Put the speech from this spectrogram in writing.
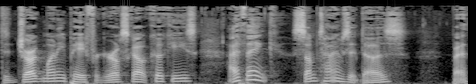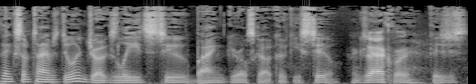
Did drug money pay for Girl Scout cookies? I think sometimes it does, but I think sometimes doing drugs leads to buying Girl Scout cookies too, Exactly. because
